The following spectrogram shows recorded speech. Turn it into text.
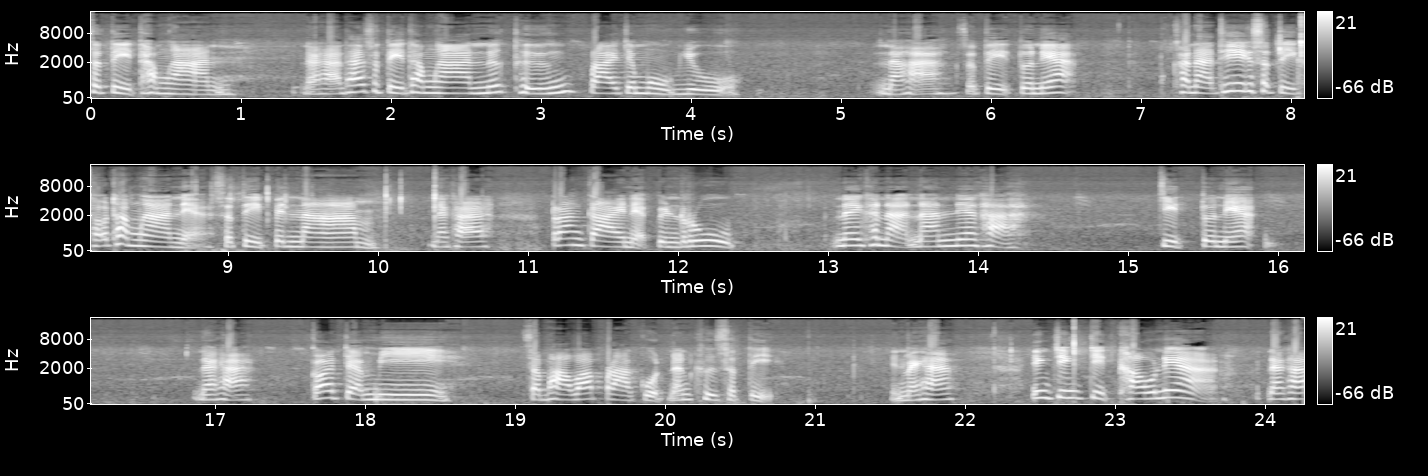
สติทำงานนะคะ ถ้าสติทำงานนึกถึงปลายจมูกอยู่นะคะ สติตัวเนี้ยขณะที่สติเขาทำงานเนี่ยสติเป็นนามนะคะ ร่างกายเนี่ยเป็นรูป ในขณะนั้นเนี่ยค่ะ จิตตัวเนี้ยนะคะ ก็จะมีสภาวะปรากฏนั่นคือสติ เห็นไหมคะ จริงๆ จิตเขาเนี่ยนะคะ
